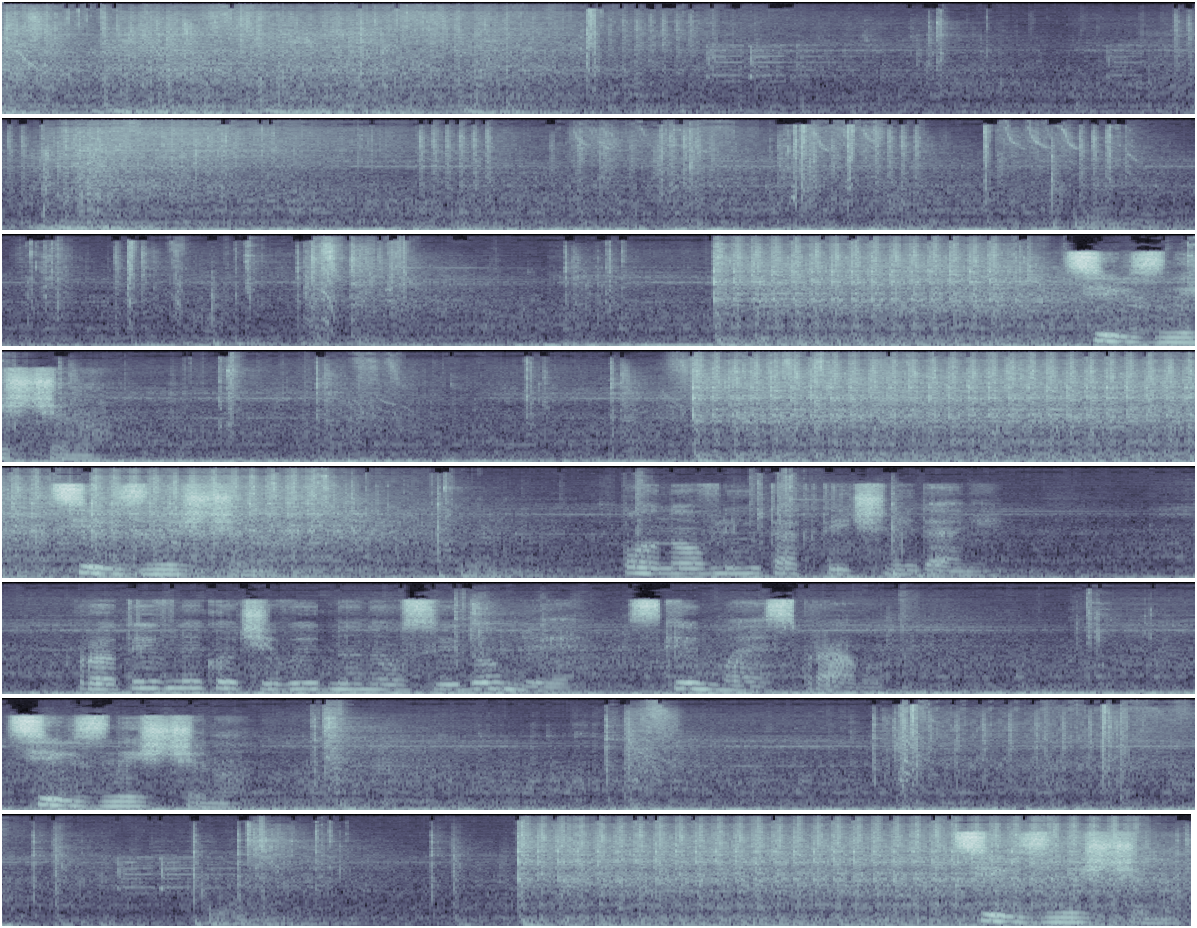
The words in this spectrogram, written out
Ціль знищено. Ціль знищена. Оновлюю тактичні дані. Противник, очевидно, не усвідомлює, з ким має справу. Ціль знищена. Ціль знищено.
